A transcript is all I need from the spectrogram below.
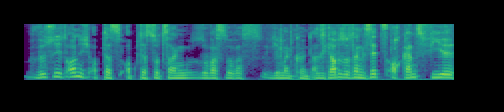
wüsste ich jetzt auch nicht, ob das, ob das sozusagen sowas, sowas jemand könnte. Also ich glaube sozusagen, es setzt auch ganz viel,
